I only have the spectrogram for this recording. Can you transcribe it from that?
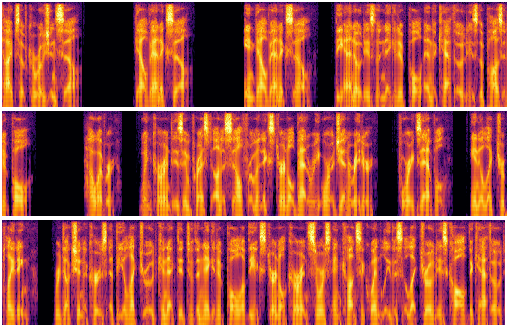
Types of corrosion cell. Galvanic cell. In galvanic cell, the anode is the negative pole and the cathode is the positive pole. However, when current is impressed on a cell from an external battery or a generator, for example, in electroplating, reduction occurs at the electrode connected to the negative pole of the external current source and consequently this electrode is called the cathode.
